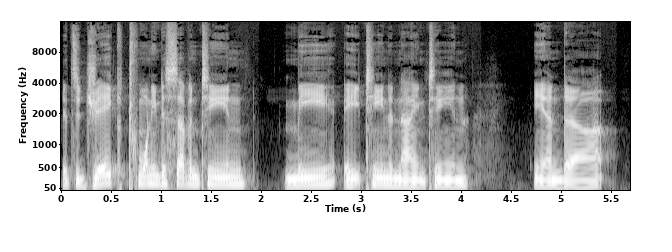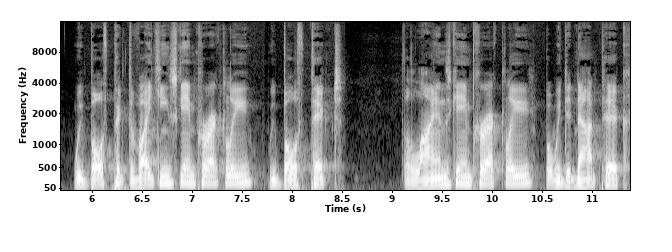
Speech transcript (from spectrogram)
it's Jake 20 to 17, me 18 to 19, and uh, we both picked the Vikings game correctly. We both picked the Lions game correctly, but we did not pick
